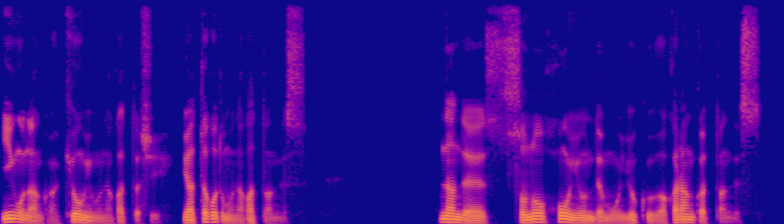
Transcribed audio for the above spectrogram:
囲碁なんか興味もなかったし、やったこともなかったんです。なんで、その本読んでもよくわからんかったんです。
